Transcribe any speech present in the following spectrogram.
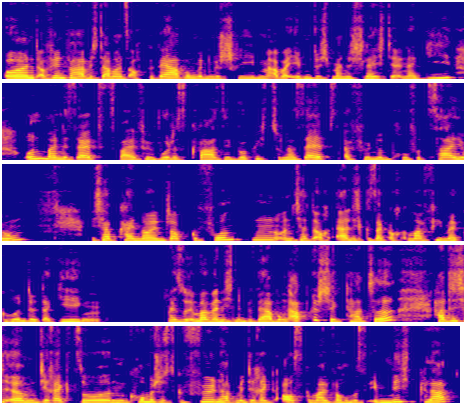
Und auf jeden Fall habe ich damals auch Bewerbungen geschrieben, aber eben durch meine schlechte Energie und meine Selbstzweifel wurde es quasi wirklich zu 'ner selbsterfüllenden Prophezeiung. Ich habe keinen neuen Job gefunden und ich hatte auch ehrlich gesagt auch immer viel mehr Gründe dagegen. Also, immer wenn ich 'ne Bewerbung abgeschickt hatte, hatte ich, ähm, direkt so 'n komisches Gefühl und habe mir direkt ausgemalt, warum es eben nicht klappt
